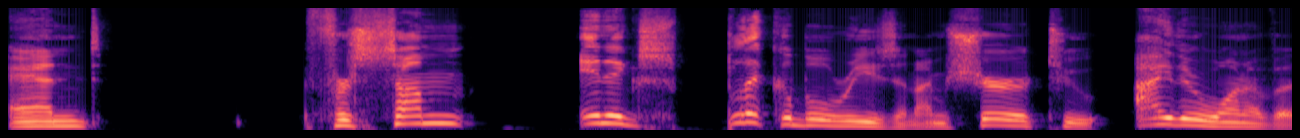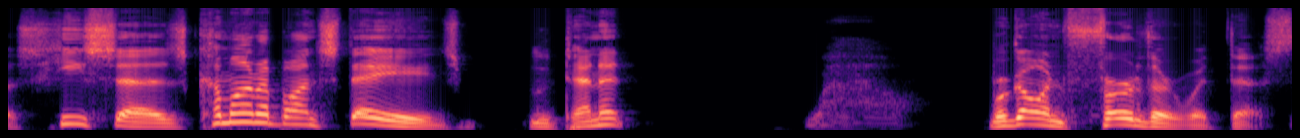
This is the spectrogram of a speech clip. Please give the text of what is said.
And for some inexplicable reason, I'm sure to either one of us, he says, Come on up on stage, Lieutenant. Wow. We're going further with this.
